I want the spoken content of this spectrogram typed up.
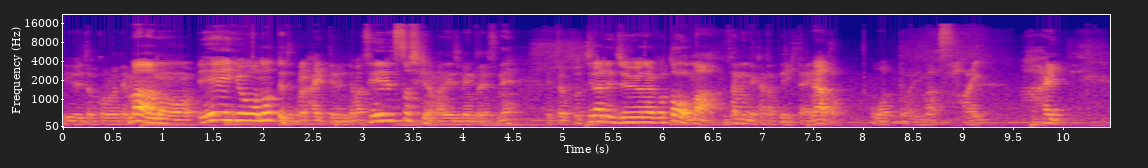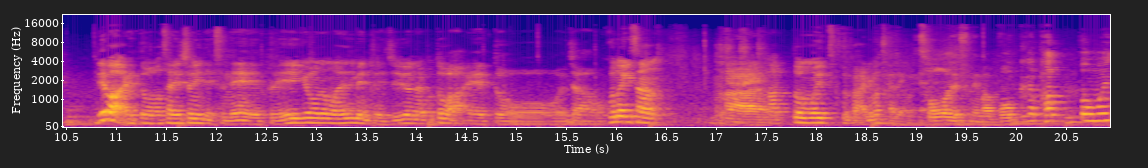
いうところで、まあ、あの営業のっていうところが入ってるんで、まあ、セールス組織のマネジメントですね、えっと、こちらで重要なことを、まあ、3人で語っていきたいなと思っております。はい。はい、では、えっと、最初にですね、えっと、営業のマネジメントで重要なことは、えっと、じゃあ、おこのぎさん、パはッと思いつくとかありますかね、そうですね、まあ、僕がパッと思い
